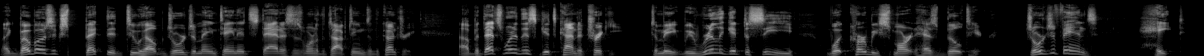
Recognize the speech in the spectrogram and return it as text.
like Bobo's expected to help Georgia maintain its status as one of the top teams in the country. Uh, but that's where this gets kind of tricky to me. We really get to see what Kirby Smart has built here. Georgia fans hate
